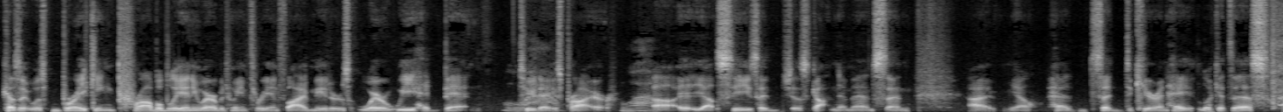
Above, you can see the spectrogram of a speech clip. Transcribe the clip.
because it was breaking probably anywhere between three and five meters where we had been wow. two days prior. Wow! Uh, it, yeah, the seas had just gotten immense, and I, you know, had said to Kieran, "Hey, look at this."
